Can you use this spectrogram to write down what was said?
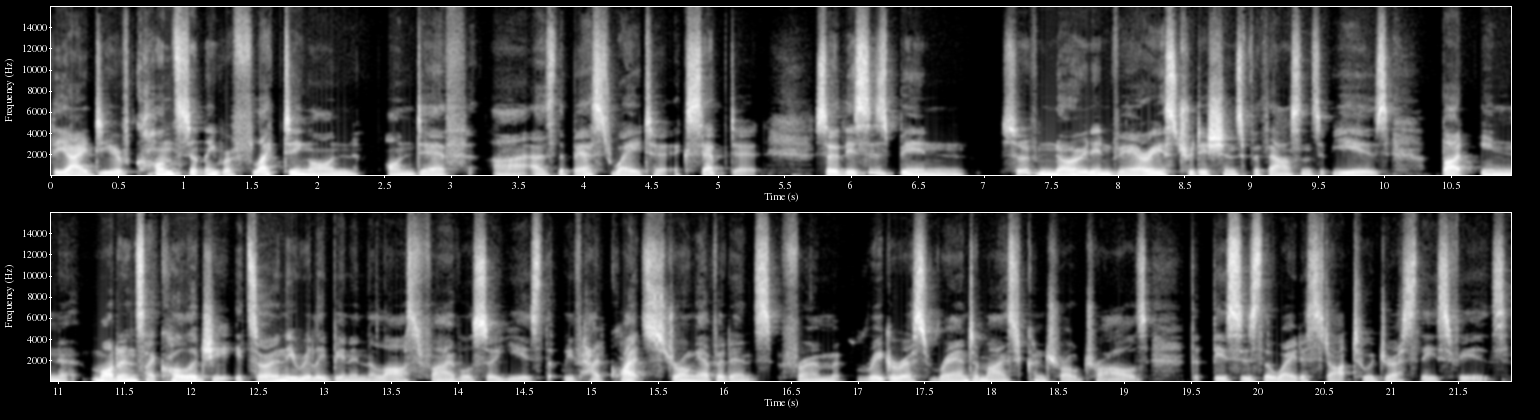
the idea of constantly reflecting on on death uh, as the best way to accept it. So this has been sort of known in various traditions for thousands of years. But in modern psychology, it's only really been in the last five or so years that we've had quite strong evidence from rigorous randomized controlled trials that this is the way to start to address these fears.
